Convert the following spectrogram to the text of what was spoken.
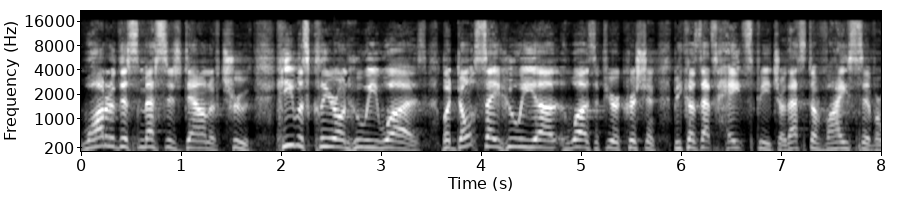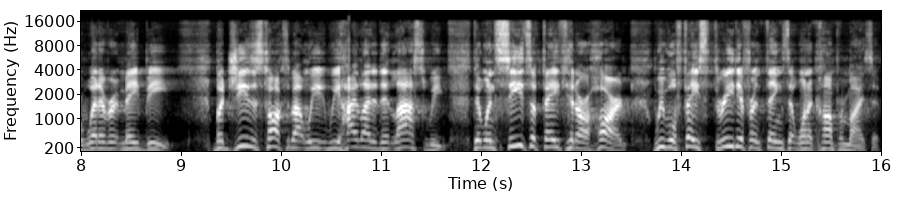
Water this message down of truth. He was clear on who he was, but don't say who he uh, was if you're a Christian because that's hate speech or that's divisive or whatever it may be. But Jesus talked about, we, we highlighted it last week, that when seeds of faith hit our heart, we will face three different things that want to compromise it.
